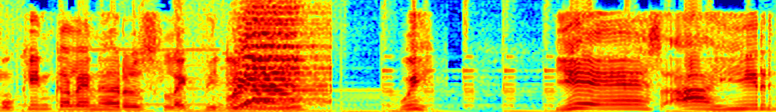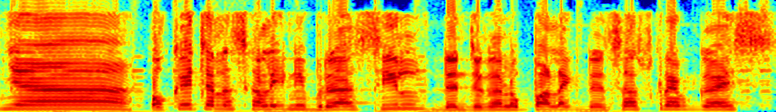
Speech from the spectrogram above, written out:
Mungkin kalian harus like video ini. Wih, Yes, akhirnya. Oke, challenge kali ini berhasil dan jangan lupa like dan subscribe guys.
